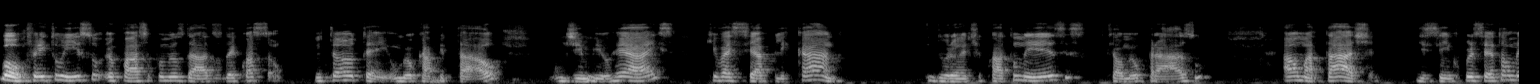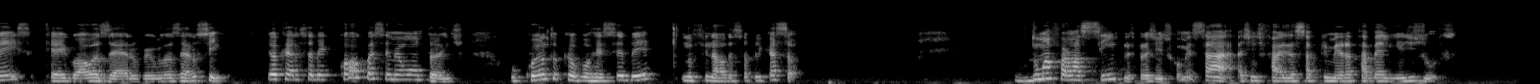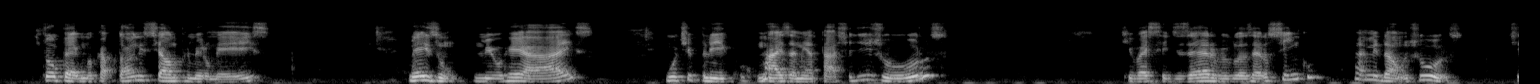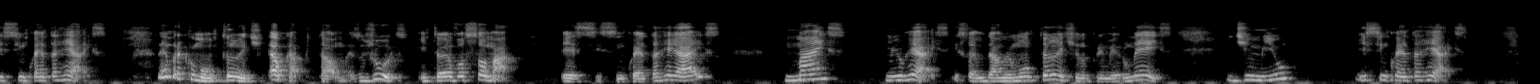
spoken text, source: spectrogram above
Bom, feito isso, eu passo para os meus dados da equação. Então, eu tenho o meu capital de mil reais, que vai ser aplicado durante quatro meses, que é o meu prazo, a uma taxa de 5% ao mês, que é igual a 0,05. Eu quero saber qual vai ser meu montante, o quanto que eu vou receber no final dessa aplicação de uma forma simples para a gente começar, a gente faz essa primeira tabelinha de juros. Então, eu pego meu capital inicial no primeiro mês, mês 1, um, mil reais, multiplico mais a minha taxa de juros, que vai ser de 0,05, vai me dar uns juros de 50 reais. Lembra que o montante é o capital mais os juros? Então, eu vou somar esses 50 reais mais mil reais. Isso vai me dar o meu montante no primeiro mês de mil e cinquenta reais.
